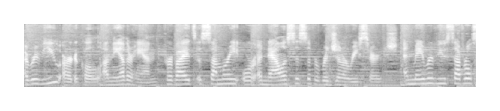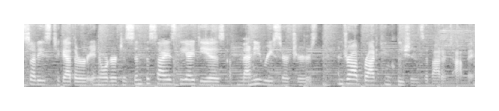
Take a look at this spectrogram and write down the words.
A review article, on the other hand, provides a summary or analysis of original research and may review several studies together in order to synthesize the ideas of many researchers and draw broad conclusions about a topic.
